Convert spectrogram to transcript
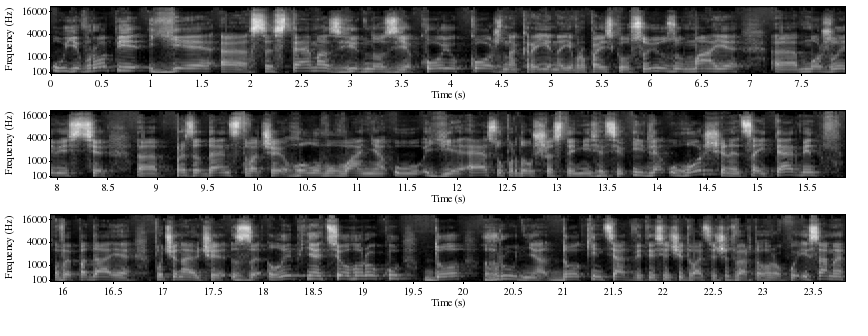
у Європі є е, система, згідно з якою кожна країна Європейського союзу має е, можливість президентства чи головування у ЄС упродовж шести місяців. І для Угорщини цей термін випадає починаючи з липня цього року до грудня, до кінця 2024 року. І саме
